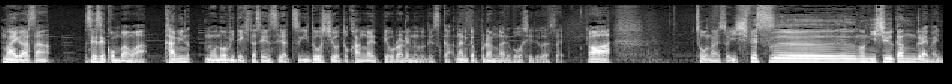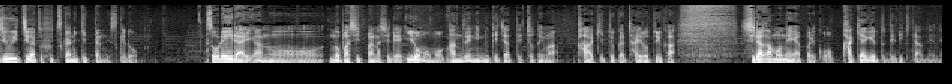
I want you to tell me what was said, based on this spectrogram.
前川さん。先生こんばんは。髪の伸びてきた先生は次どうしようと考えておられるのですか？何かプランがあれば教えてください。ああそうなんですよ。石フェスの2週間ぐらい前、11月2日に切ったんですけど、それ以来、あのー伸ばしっぱなしで、色ももう完全に抜けちゃって、ちょっと今、カーキというか茶色というか、白髪もね、やっぱりこう、かき上げると出てきたんでね、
